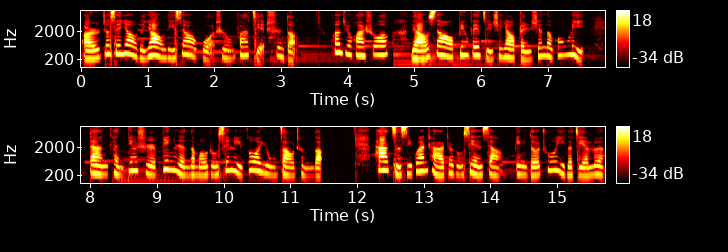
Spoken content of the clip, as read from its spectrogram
而这些药的药力效果是无法解释的。换句话说，疗效并非仅是药本身的功力，但肯定是病人的某种心理作用造成的。他仔细观察这种现象，并得出一个结论：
